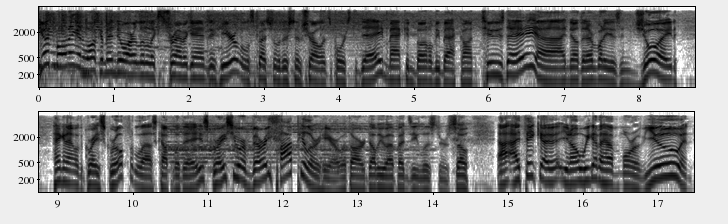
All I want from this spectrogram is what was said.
Good morning and welcome into our little extravaganza here, a little special edition of Charlotte Sports Today. Mac and Bone will be back on Tuesday. Uh, I know that everybody has enjoyed hanging out with Grace Grill for the last couple of days. Grace, you are very popular here with our WFNZ listeners. So I, I think, uh, you know, we got to have more of you and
